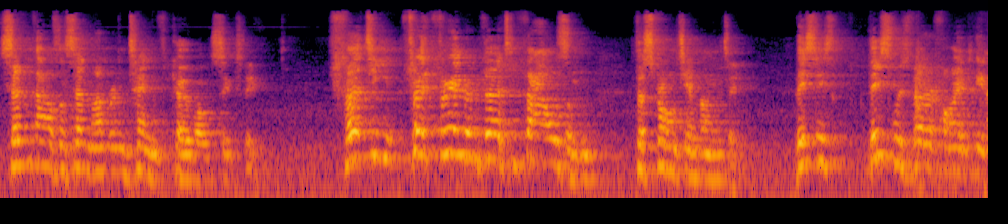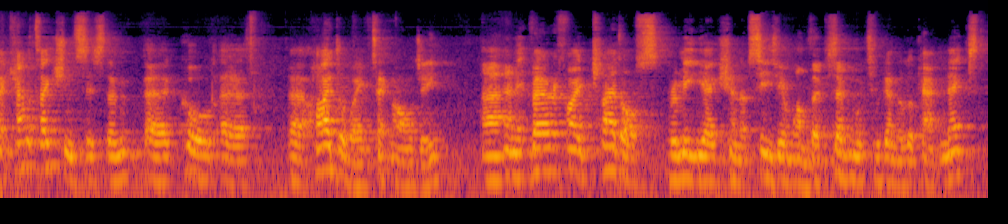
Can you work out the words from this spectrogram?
7,710 for cobalt 60. 330,000 for strontium 90. This, is, this was verified in a cavitation system uh, called uh, uh, hydrowave technology, uh, and it verified Kladov's remediation of cesium-137, which we're going to look at next.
